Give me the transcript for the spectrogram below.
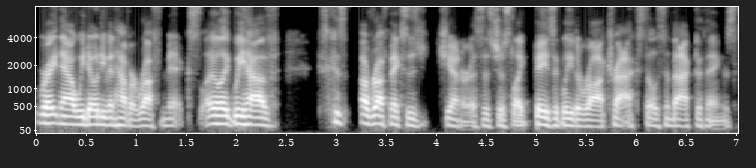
right now we don't even have a rough mix. Like we have because a rough mix is generous. It's just like basically the raw tracks to listen back to things.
